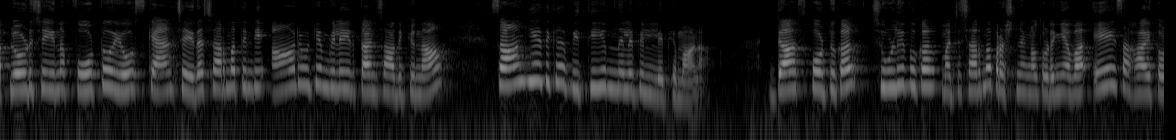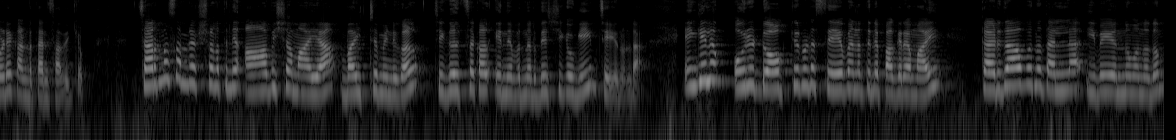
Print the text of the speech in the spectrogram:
അപ്ലോഡ് ചെയ്യുന്ന ഫോട്ടോയോ സ്കാൻ ചെയ്ത ചർമ്മത്തിന്റെ ആരോഗ്യം വിലയിരുത്താൻ സാധിക്കുന്ന സാങ്കേതിക വിദ്യയും നിലവിൽ ലഭ്യമാണ്. ഡാർക്ക് സ്പോട്ടുകൾ ചുളിവുകൾ മറ്റ് ചർമ്മ പ്രശ്നങ്ങൾ തുടങ്ങിയവ എ സഹായത്തോടെ കണ്ടെത്താൻ സാധിക്കും. ചർമ്മ സംരക്ഷണത്തിന് ആവശ്യമായ വൈറ്റമിനുകൾ ചികിത്സകൾ എന്നിവ നിർദ്ദേശിക്കുകയും ചെയ്യുന്നുണ്ട്. എങ്കിലും ഒരു ഡോക്ടറുടെ സേവനത്തിന് പകരമായി കരുതാവുന്നതല്ല ഇവയെന്നുമെന്നതും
